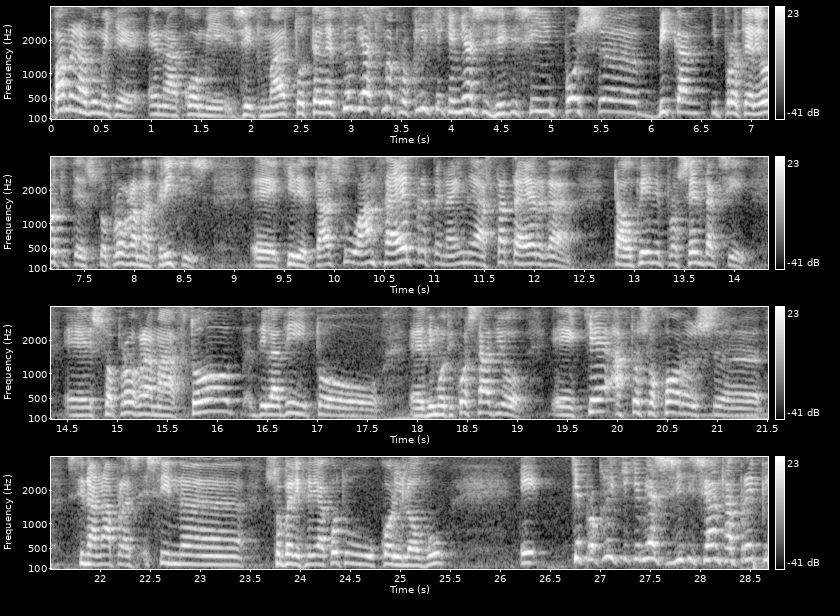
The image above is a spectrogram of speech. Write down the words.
Πάμε να δούμε και ένα ακόμη ζήτημα. Το τελευταίο διάστημα προκλήθηκε και μια συζήτηση πώς ε, μπήκαν οι προτεραιότητες στο πρόγραμμα Τρίτσης ε, κύριε Τάσου, αν θα έπρεπε να είναι αυτά τα έργα τα οποία είναι προσένταξη ε, στο πρόγραμμα αυτό, δηλαδή το ε, δημοτικό στάδιο ε, και αυτός ο χώρος στην ανάπλαση, στην, στο περιφερειακό του Κοριλόβου και προκλήθηκε και μια συζήτηση αν θα πρέπει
